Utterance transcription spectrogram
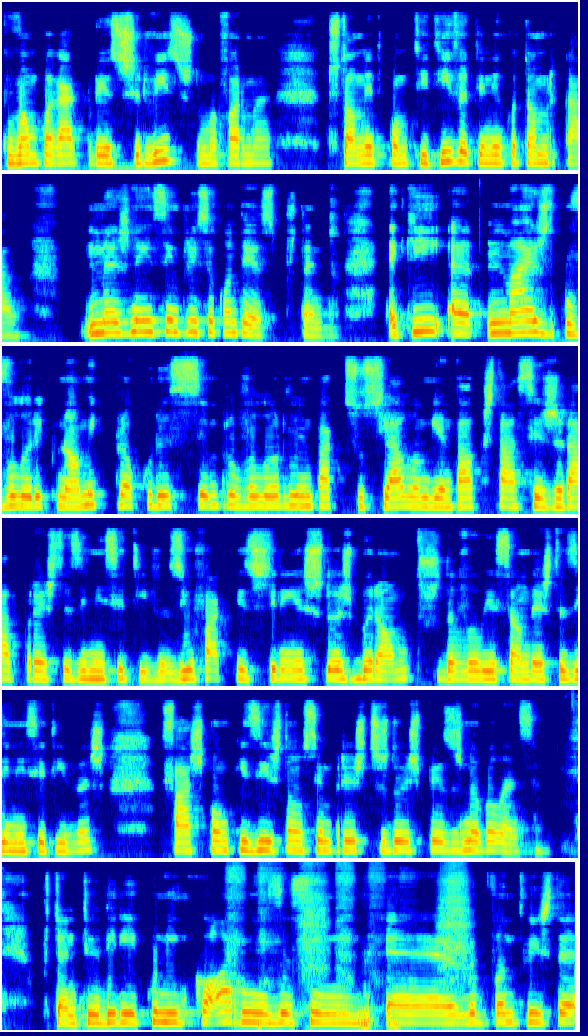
que vão pagar por esses serviços de uma forma totalmente competitiva, tendo em conta o mercado mas nem sempre isso acontece. Portanto, aqui, mais do que o valor económico, procura-se sempre o valor do impacto social ou ambiental que está a ser gerado por estas iniciativas. E o facto de existirem estes dois barómetros de avaliação destas iniciativas faz com que existam sempre estes dois pesos na balança. Portanto, eu diria que unicórnios, assim, uh, do ponto de vista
